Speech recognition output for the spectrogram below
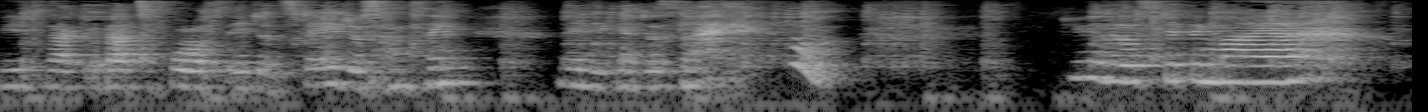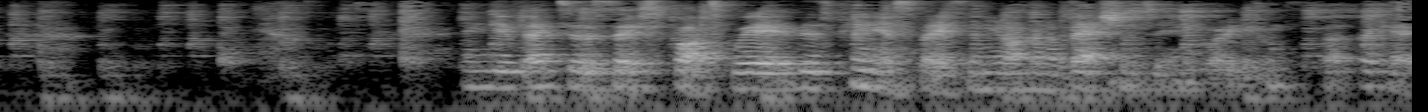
you're like about to fall off the edge of the stage or something, then you can just like, oh, do a little stepping Maya and get back to a safe spot where there's plenty of space and you're not going to bash into anybody. But okay,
